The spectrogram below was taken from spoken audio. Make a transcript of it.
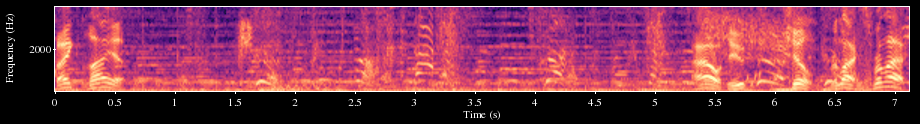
Thank that. Ow, dude. Chill. Relax, relax.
